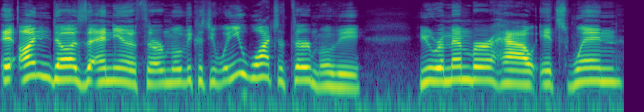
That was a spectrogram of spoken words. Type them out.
it undoes the ending of the third movie because you when you watch the third movie, you remember how it's when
